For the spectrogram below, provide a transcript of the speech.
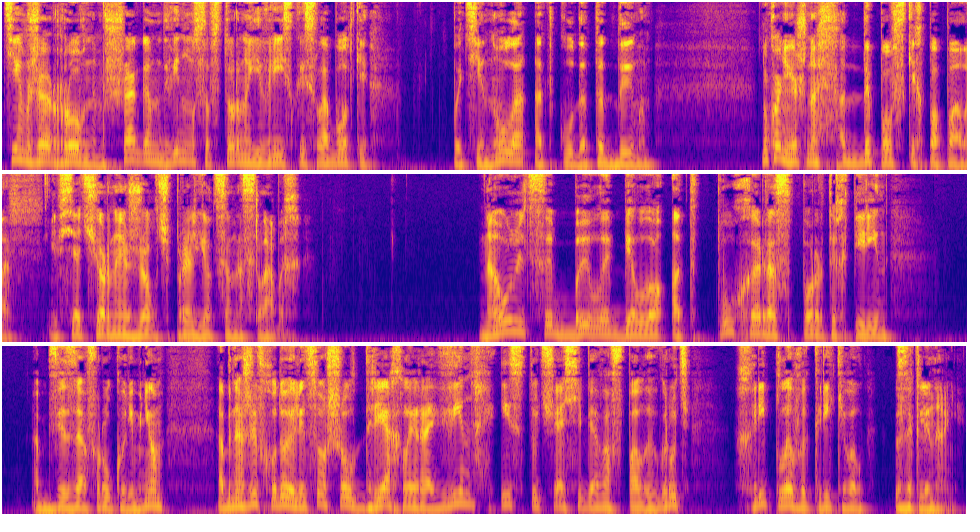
тем же ровным шагом двинулся в сторону еврейской слободки. Потянуло откуда-то дымом. Ну, конечно, от деповских попало, и вся черная желчь прольется на слабых. На улице было бело от пуха распортых перин. Обвязав руку ремнем, Обнажив худое лицо, шел дряхлый раввин и, стуча себя во впалую грудь, хрипло выкрикивал заклинание.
